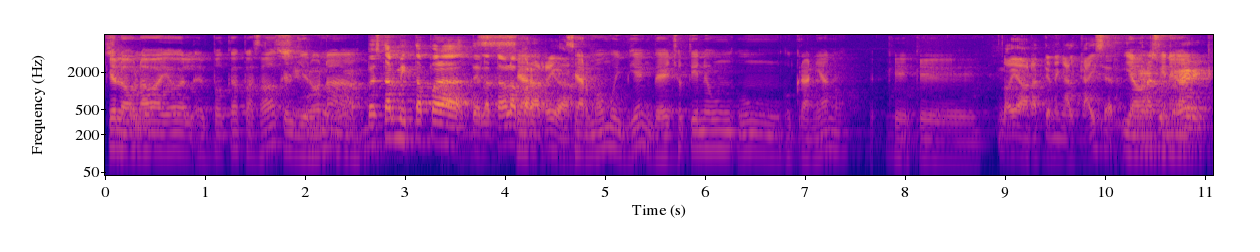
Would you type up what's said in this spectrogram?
Que lo hablaba yo el, el podcast pasado, que el Sí, Girona Va a estar mitad para, de la tabla para ar- arriba. se armó muy bien. De hecho, tiene un, un ucraniano que, que- No, y ahora tienen al Kaiser. y ahora Super tiene Eric.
